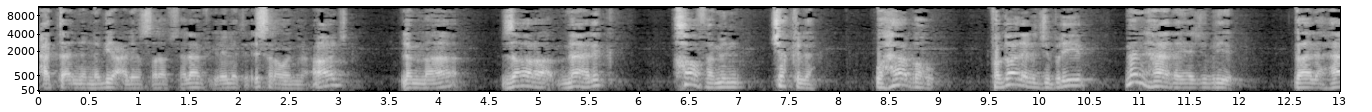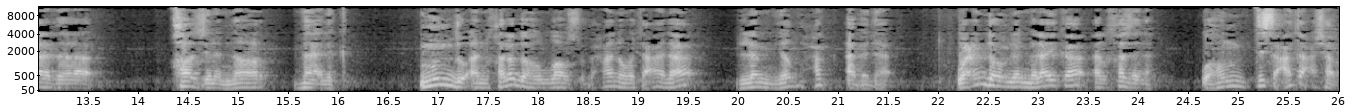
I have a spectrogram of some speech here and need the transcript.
حتى أن النبي عليه الصلاة والسلام في ليلة الإسرة والمعراج لما زار مالك خاف من شكله وهابه. فقال لجبريل من هذا يا جبريل؟ قال هذا خازن النار مالك. منذ أن خلقه الله سبحانه وتعالى لم يضحك أبدا. وعندهم للملائكة الخزنة وهم تسعة عشر.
